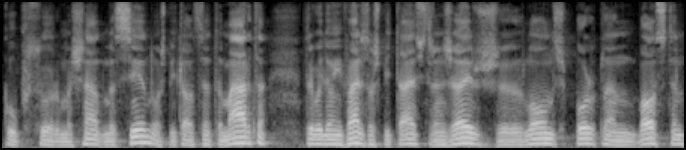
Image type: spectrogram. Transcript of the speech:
com o professor Machado Macedo, no Hospital de Santa Marta, trabalhou em vários hospitais estrangeiros, uh, Londres, Portland, Boston,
